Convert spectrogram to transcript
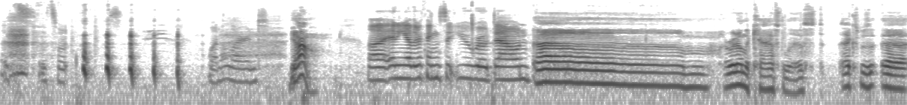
That's, that's what, that's what I learned. Yeah. Uh, any other things that you wrote down? Um, I wrote on the cast list. Expo- uh,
